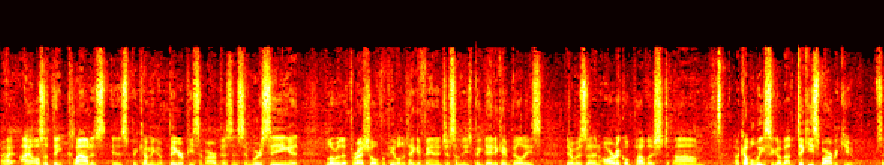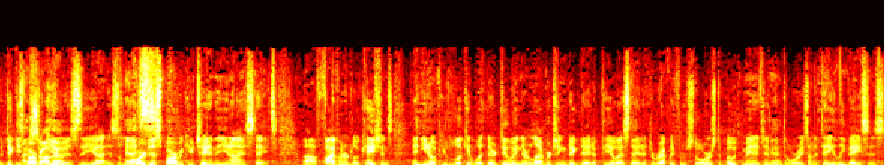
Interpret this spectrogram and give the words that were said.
yeah. I, I, also think cloud is, is becoming a bigger piece of our business, and we're seeing it lower the threshold for people to take advantage of some of these big data capabilities. There was an article published um, a couple weeks ago about Dickey's Barbecue. So Dickey's I Barbecue is the uh, is the yes. largest barbecue chain in the United States, uh, 500 locations. And you know, if you look at what they're doing, they're leveraging big data, POS data, yeah. directly from stores to both manage inventories yeah. on a daily basis,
